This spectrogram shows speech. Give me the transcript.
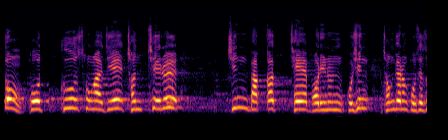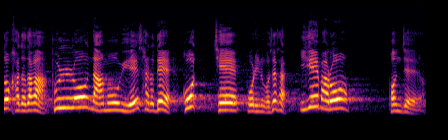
똥, 곧 그 송아지의 전체를 진 바깥 재버리는 곳인 정결한 곳에서 가져다가 불로 나무 위에 사료되 곧 재 버리는 곳에 사. 이게 바로 번제예요.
